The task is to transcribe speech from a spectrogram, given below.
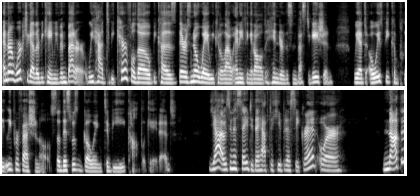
And our work together became even better. We had to be careful, though, because there is no way we could allow anything at all to hinder this investigation. We had to always be completely professional. So this was going to be complicated. Yeah, I was going to say, do they have to keep it a secret or? Not that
